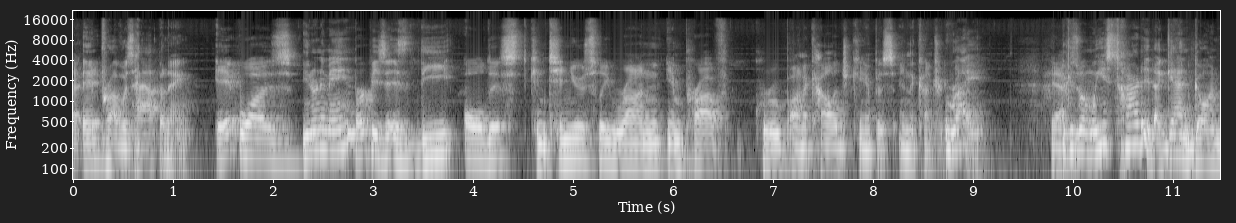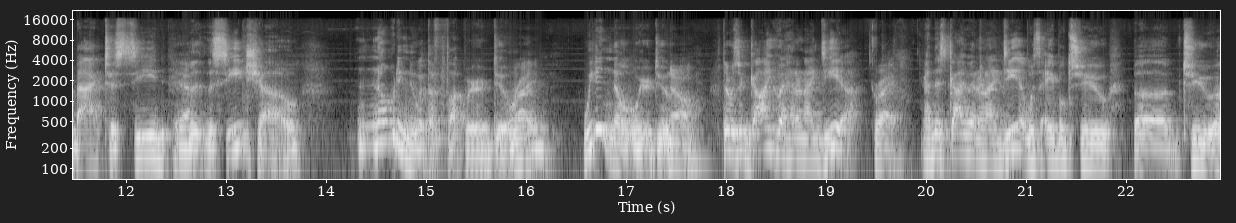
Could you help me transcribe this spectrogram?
improv was happening. it was You know what I mean? Burpees is the oldest continuously run improv group on a college campus in the country. Right. Yeah. Because when we started, again, going back to Seed, Yeah. the, the Seed show, nobody knew what the fuck we were doing. Right. We didn't know what we were doing. No. There was a guy who had an idea. Right. And this guy who had an idea was able to uh, to uh,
